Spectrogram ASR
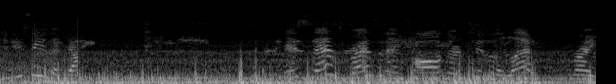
Did you see the? It says residence halls are to the left, right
